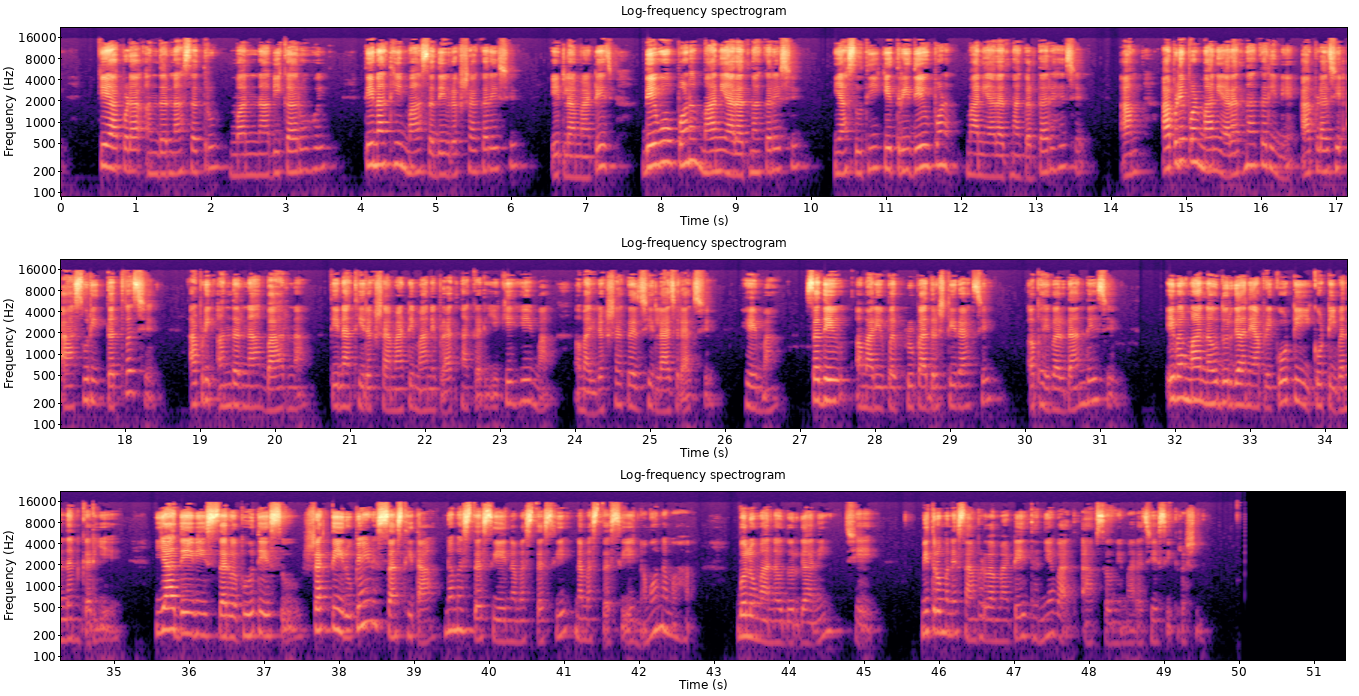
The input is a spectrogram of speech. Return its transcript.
કે આપણા અંદરના શત્રુ મનના વિકારો હોય, તેનાથી મા સદૈવ રક્ષા કરે છે. એટલા માટે જ દેવો પણ માની આરાધના કરે છે. ત્યાં સુધી કે ત્રિદેવ પણ માની આરાધના કરતા રહે છે. આમ, આપણે પણ માની આરાધના કરીને આપણા જે આસુરી તત્વ છે, આપણી અંદરના, બહારના, તેનાથી રક્ષા માટે માને પ્રાર્થના કરીએ કે, હે માં, અમારી રક્ષા કરજે, લાજ રાખજે. હે માં સદૈવ અમારી ઉપર કૃપા દ્રષ્ટિ રાખજે, અભય વરદાન દેજે. એવા માં નવદુર્ગાને આપણે કોટી કોટી વંદન કરીએ. યા દેવી સર્વભૂતેસુ શક્તિ રૂપેણ સંસ્થિતા, નમસ્તસ્યે નમસ્તસ્યે નમસ્તસ્યે નમો નમઃ. બોલો માનવ દુર્ગાની છે મિત્રો, મને સાંભળવા માટે ધન્યવાદ. આપ સૌને મારા જય શ્રી કૃષ્ણ.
